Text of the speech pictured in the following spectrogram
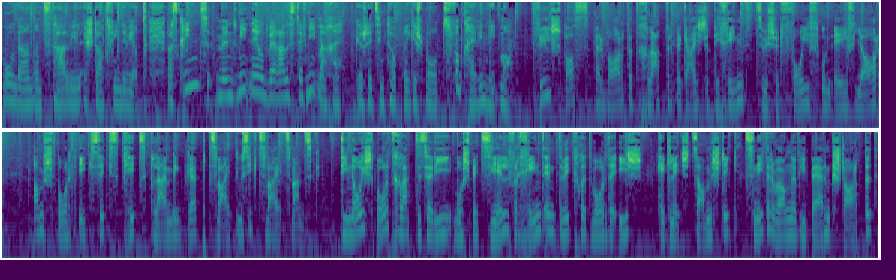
wo unter anderem in Talwil stattfinden wird. Was Kind müssen mitnehmen und wer alles darf mitmachen, gehört jetzt im Top Regiosport von Kevin Wittmer. Viel Spass erwartet kletterbegeisterte Kinder zwischen 5 und 11 Jahren am Sport XX Kids Climbing Cup 2022. Die neue Sportkletterserie, die speziell für Kinder entwickelt wurde, ist, hat letzten Samstag zu Niederwangen bei Bern gestartet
